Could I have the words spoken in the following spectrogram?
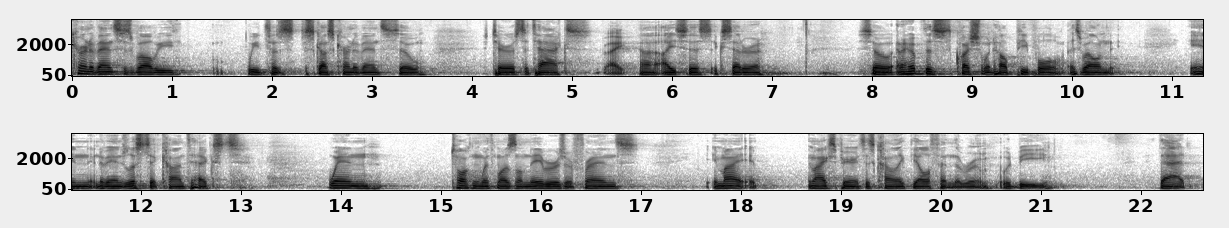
current events as well. We we just discuss current events, so terrorist attacks, right, uh, ISIS, etc. So, and I hope this question would help people as well in, in an evangelistic context. When talking with Muslim neighbors or friends, in my, in my experience, it's kind of like the elephant in the room. It would be that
